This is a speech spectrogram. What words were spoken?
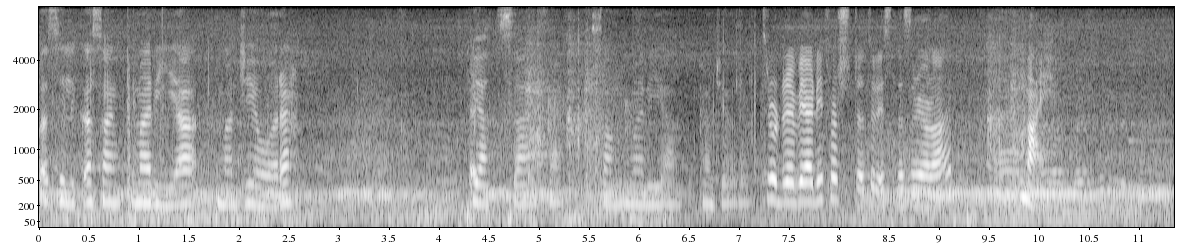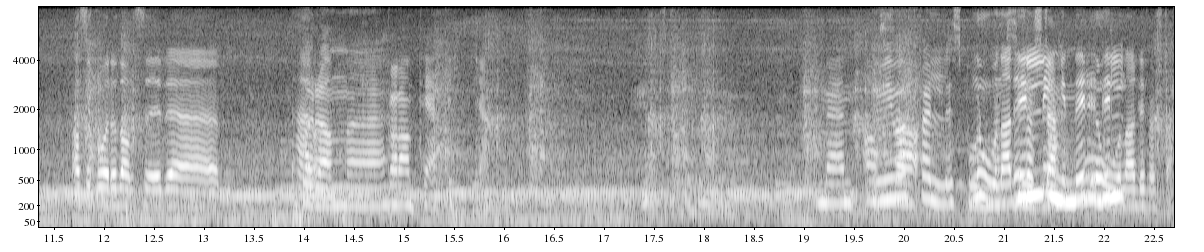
Basilica Sankt Maria Maggiore. Piazza San Maria Maggiore. Tror dere vi er de første turistene som gjør det her? Nei. Altså går og danser eh, her? Foran eh, Garantert ikke. Men altså Vi må følge sporene. Noen av de de første. ligner- Noen av de første.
